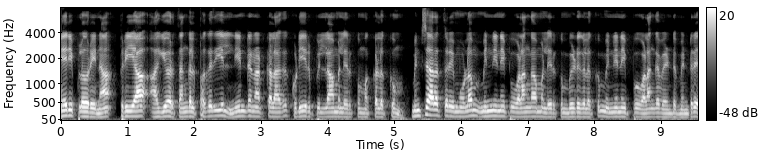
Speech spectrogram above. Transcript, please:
மேரி புளோரினா பிரியா ஆகியோர் தங்கள் பகுதியில் நீண்ட நாட்களாக குடியிருப்பு இல்லாமல் இருக்கும் மக்களுக்கும் மின்சாரத்துறை மூலம் மின் இணைப்பு வழங்காமல் இருக்கும் வீடுகளுக்கும் மின் இணைப்பு வழங்க வேண்டும் என்று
